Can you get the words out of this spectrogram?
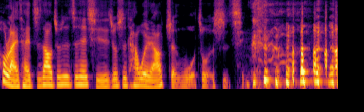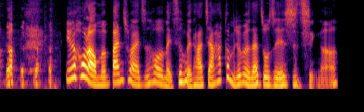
后来才知道，就是这些其实就是他为了要整我做的事情。因为后来我们搬出来之后，每次回他家，他根本就没有在做这些事情啊，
